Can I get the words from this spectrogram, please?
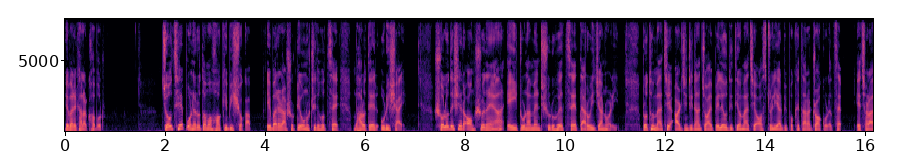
এবারে খেলার খবর। চলছে পনেরোতম হকি বিশ্বকাপ। এবারের আসরটি অনুষ্ঠিত হচ্ছে ভারতের উড়িষ্যায়। ষোলো দেশের অংশ নেয়া এই টুর্নামেন্ট শুরু হয়েছে তেরোই জানুয়ারি। প্রথম ম্যাচে আর্জেন্টিনা জয় পেলেও দ্বিতীয় ম্যাচে অস্ট্রেলিয়ার বিপক্ষে তারা ড্র করেছে। এছাড়া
